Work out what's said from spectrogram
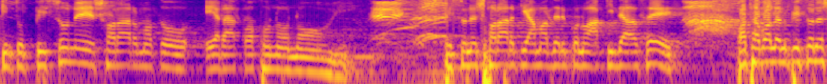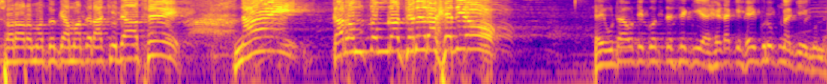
কিন্তু পিছনে সরার মতো এরা কখনো নয়। পিছনে সরার কি আমাদের কোনো আকিদা আছে? কথা বলেন, পিছনে সরার মতো কি আমাদের আকিদা আছে? নাই। কারণ তোমরা জেনে রাখে দিও। এই উঠাউটি করতেছে কি? এটা কি হে গ্রুপ নাকি এগুলো?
